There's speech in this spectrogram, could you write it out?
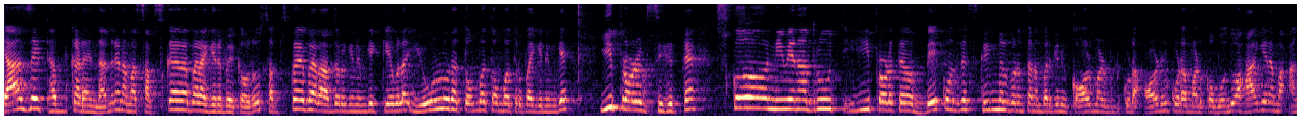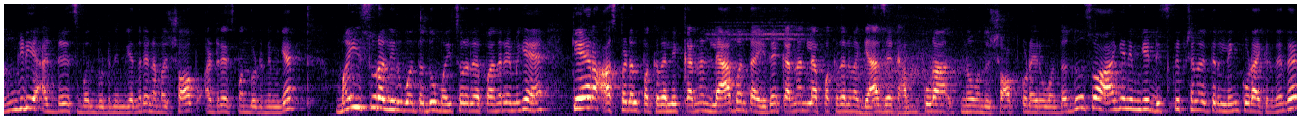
ಗ್ಯಾಜೆಟ್ ಹಬ್ ಕಡೆಯಿಂದ, ಅಂದರೆ ನಮ್ಮ ಸಬ್ಸ್ಕ್ರೈಬರ್ ಆಗಿರಬೇಕು ಅವರು ಸಬ್ಸ್ಕ್ರೈಬರ್ ಆದವ್ರಿಗೆ ನಿಮಗೆ ಕೇವಲ ಏಳ್ನೂರ ತೊಂಬತ್ತೊಂಬತ್ತು ರೂಪಾಯಿಗೆ ನಿಮಗೆ ಈ ಪ್ರಾಡಕ್ಟ್ ಸಿಗುತ್ತೆ. ಸ್ಕೋ ನೀವೇನಾದರೂ ಈ ಪ್ರಾಡಕ್ಟ್ ಬೇಕು ಅಂದರೆ ಸ್ಕ್ರೀನ್ ಮೇಲೆ ಬರುವಂಥ ನಂಬರ್ಗೆ ನೀವು ಕಾಲ್ ಮಾಡಿಬಿಟ್ಟು ಕೂಡ ಆರ್ಡರ್ ಕೂಡ ಮಾಡ್ಕೋಬೋದು. ಹಾಗೆ ನಮ್ಮ ಅಂಗಡಿ ಅಡ್ರೆಸ್ ಬಂದ್ಬಿಟ್ಟು ನಿಮಗೆ ಅಂದರೆ ನಮ್ಮ ಶಾಪ್ ಅಡ್ರೆಸ್ ಬಂದ್ಬಿಟ್ಟು ನಿಮಗೆ ಮೈಸೂರಲ್ಲಿ ಇರುವಂಥದ್ದು ಮೈಸೂರಲ್ಲಪ್ಪ ಅಂದರೆ ನಿಮಗೆ ಕೆ ಆರ್ ಹಾಸ್ಪಿಟಲ್ ಪಕ್ಕದಲ್ಲಿ ಕಣ್ಣನ್ ಲ್ಯಾಬ್ ಅಂತ ಇದೆ. ಕಣ್ಣನ್ ಲ್ಯಾಬ್ ಪಕ್ಕದಲ್ಲಿ ನಮ್ಮ ಗ್ಯಾಸೆಟ್ ಹಬ್ ಕೂಡ ಒಂದು ಶಾಪ್ ಕೂಡ ಇರುವಂಥದ್ದು ಸೊ ಹಾಗೆ ನಿಮಗೆ ಡಿಸ್ಕ್ರಿಪ್ಷನ್ ಲಿಂಕ್ ಕೂಡ ಹಾಕಿರ್ತೀನಿ. ಅಂದರೆ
